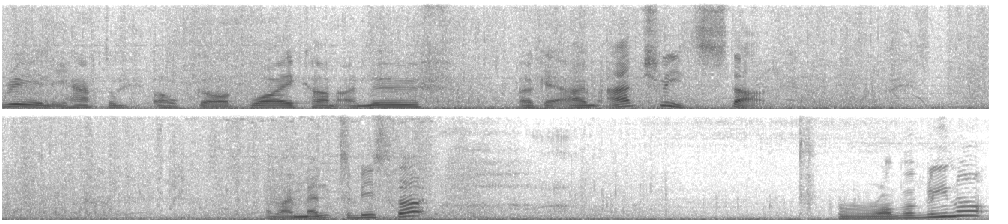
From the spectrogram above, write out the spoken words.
really have to... Oh god, why can't I move? Okay, I'm actually stuck. Am I meant to be stuck? Probably not.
